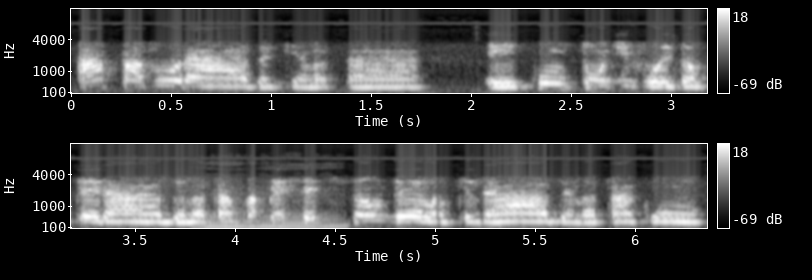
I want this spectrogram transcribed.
apavorada, que ela está é, com o tom de voz alterado, ela está uhum. com a uhum. percepção dela alterada, ela está com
